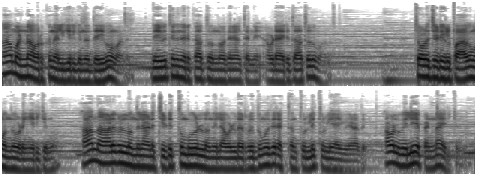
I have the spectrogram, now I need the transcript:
ആ മണ്ണ് അവർക്ക് നൽകിയിരിക്കുന്ന ദൈവമാണ്. ദൈവത്തിന് നിരക്കാത്തതൊന്നും അതിനാൽ തന്നെ അവിടെ അരുതാത്തതുമാണ്. ചോളച്ചെടികൾ പാകം വന്നു തുടങ്ങിയിരിക്കുന്നു. ആ നാളുകളിലൊന്നിലാണ് ചിടിത്തുമ്പുകളിലൊന്നിൽ അവളുടെ ഋതുമതി രക്തം തുള്ളിത്തുള്ളിയായി വീണത്. അവൾ വലിയ പെണ്ണായിരിക്കുന്നു.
